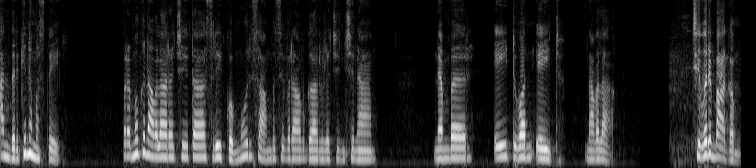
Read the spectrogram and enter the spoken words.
అందరికీ నమస్తే. ప్రముఖ నవల రచయిత శ్రీ కొమ్మూరి సాంబశివరావు గారు రచించిన నెంబర్ ఎయిట్ వన్ ఎయిట్ నవల. చివరి భాగం.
